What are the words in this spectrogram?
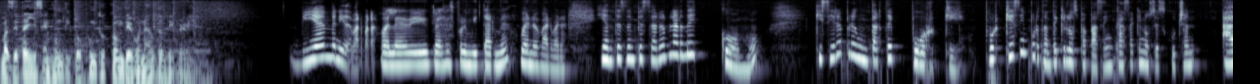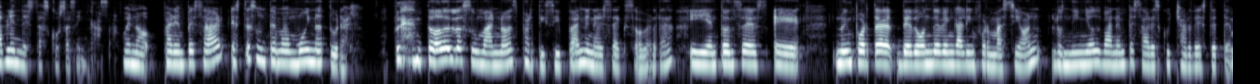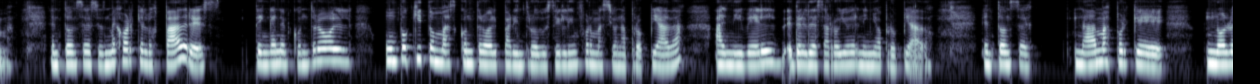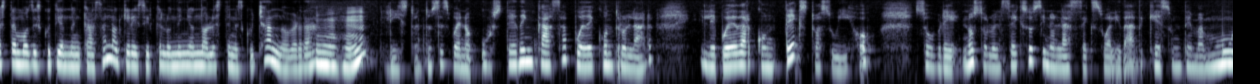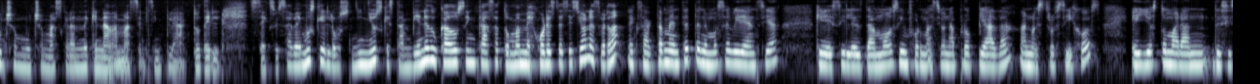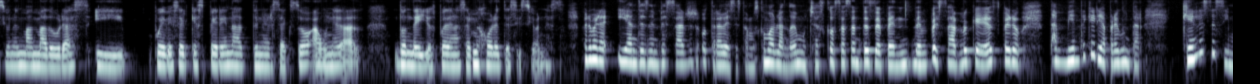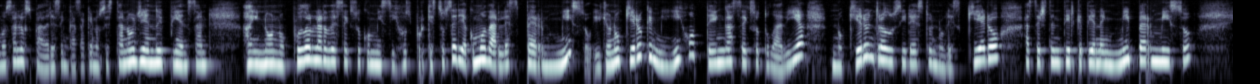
Más detalles en homedepot.com diagonal delivery. Bienvenida, Bárbara. Hola, Edith. Gracias por invitarme. Bueno, Bárbara, y antes de empezar a hablar de cómo, quisiera preguntarte por qué. ¿Por qué es importante que los papás en casa que nos escuchan hablen de estas cosas en casa? Bueno, para empezar, este es un tema muy natural. todos los humanos participan en el sexo, ¿verdad? Y entonces, eh, no importa de dónde venga la información, los niños van a empezar a escuchar de este tema. Entonces, es mejor que los padres tengan el control, un poquito más control para introducir la información apropiada al nivel del desarrollo del niño apropiado. Entonces, nada más porque no lo estemos discutiendo en casa, no quiere decir que los niños no lo estén escuchando, ¿verdad? Listo, entonces, bueno, usted en casa puede controlar le puede dar contexto a su hijo sobre no solo el sexo, sino la sexualidad, que es un tema mucho, mucho más grande que nada más el simple acto del sexo. Y sabemos que los niños que están bien educados en casa toman mejores decisiones, ¿verdad? Exactamente, tenemos evidencia que si les damos información apropiada a nuestros hijos, ellos tomarán decisiones más maduras y puede ser que esperen a tener sexo a una edad donde ellos pueden hacer mejores decisiones. Bárbara, y antes de empezar otra vez, estamos como hablando de muchas cosas antes de, de empezar lo que es, pero también te quería preguntar, ¿Qué les decimos a los padres en casa que nos están oyendo y piensan, ay no, no puedo hablar de sexo con mis hijos porque esto sería como darles permiso y yo no quiero que mi hijo tenga sexo todavía, no quiero introducir esto, no les quiero hacer sentir que tienen mi permiso?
